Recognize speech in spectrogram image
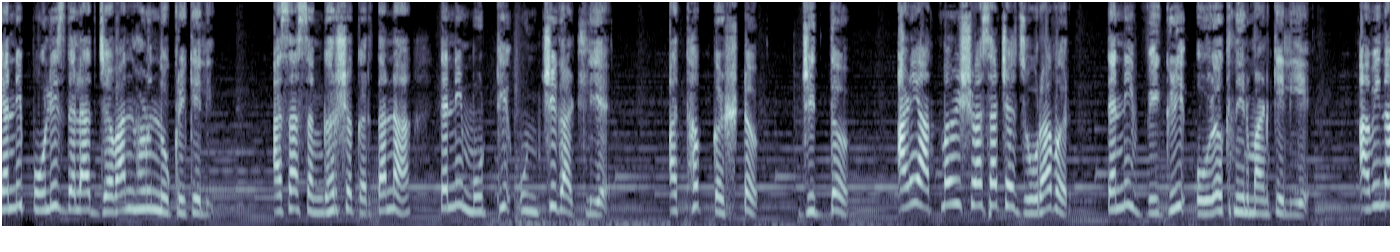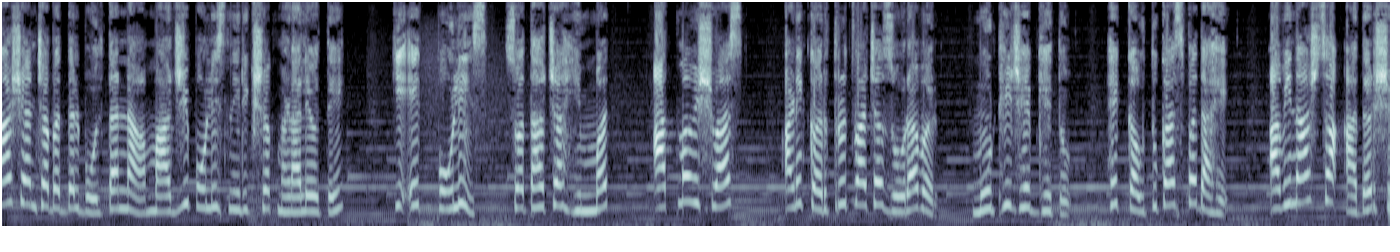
यांनी पोलीस दलात जवान म्हणून नोकरी केली. असा संघर्ष करताना त्यांनी मोठी उंची गाठलीय. अथक कष्ट जिद्द आणि आत्मविश्वासाच्या जोरावर त्यांनी वेगळी ओळख निर्माण केलीये. अविनाश यांच्याबद्दल बोलताना माजी पोलीस निरीक्षक म्हणाले होते की एक पोलीस स्वतःच्या हिंमत आत्मविश्वास आणि कर्तृत्वाच्या जोरावर मोठी झेप घेतो. हे कौतुकास्पद आहे. अविनाशचा आदर्श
